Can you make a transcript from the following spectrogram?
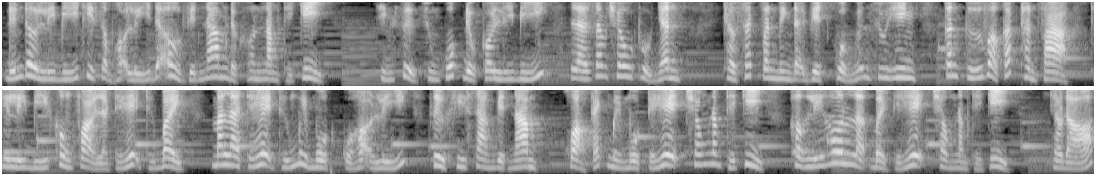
đến đời Lý Bí thì dòng họ Lý đã ở Việt Nam được hơn 5 thế kỷ. Chính sử Trung Quốc đều coi Lý Bí là Giao Châu thổ nhân. Theo sách Văn minh Đại Việt của Nguyễn Du Hinh, căn cứ vào các thần phả thì Lý Bí không phải là thế hệ thứ bảy mà là thế hệ thứ 11 của họ Lý từ khi sang Việt Nam, khoảng cách 11 thế hệ trong 5 thế kỷ, hợp lý hơn là 7 thế hệ trong 5 thế kỷ. Theo đó,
